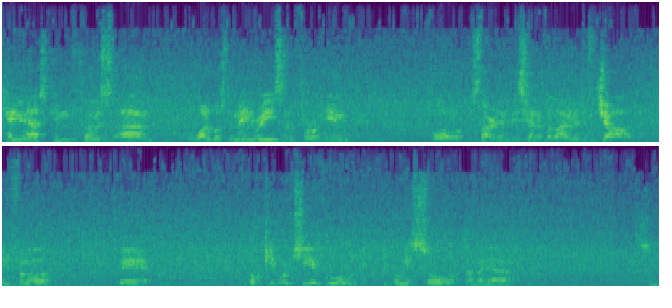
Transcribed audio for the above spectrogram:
can you ask him first um, what was the main reason for him for starting this kind of a of job? Ele falou é, por que motivo que começou a trabalhar assim,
